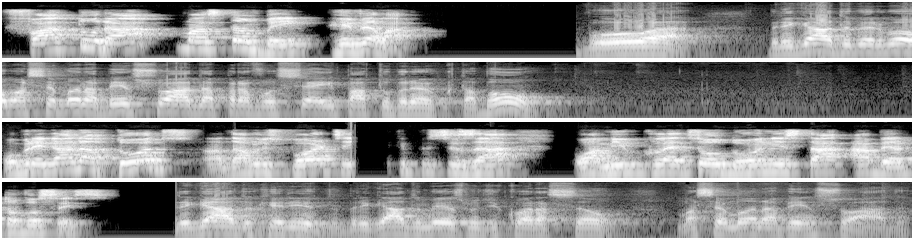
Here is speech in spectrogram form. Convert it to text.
Faturar, mas também revelar. Boa! Obrigado, meu irmão. Uma semana abençoada para você aí em Pato Branco, tá bom? Obrigado a todos. A W Sports, que precisar, o amigo Cledson Oldoni está aberto a vocês. Obrigado, querido. Obrigado mesmo de coração. Uma semana abençoada.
